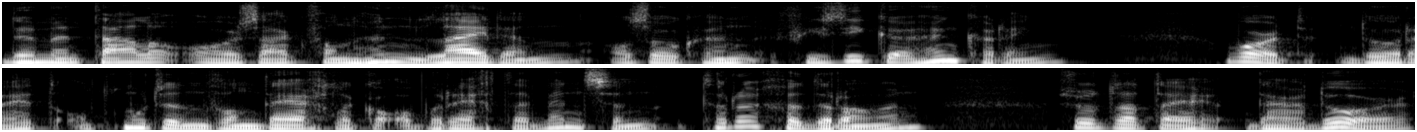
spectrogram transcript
De mentale oorzaak van hun lijden, als ook hun fysieke hunkering, wordt door het ontmoeten van dergelijke oprechte mensen teruggedrongen, zodat er daardoor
